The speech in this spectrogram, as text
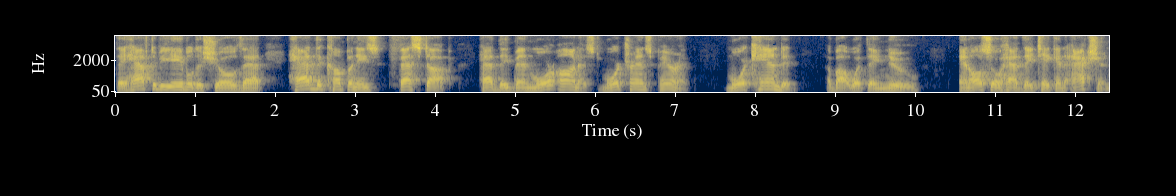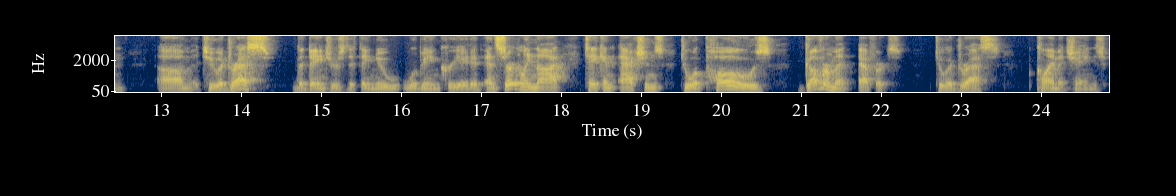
They have to be able to show that had the companies fessed up, had they been more honest, more transparent, more candid about what they knew, and also had they taken action um, to address the dangers that they knew were being created, and certainly not taken actions to oppose government efforts to address climate change.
